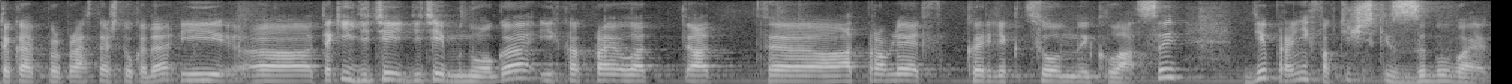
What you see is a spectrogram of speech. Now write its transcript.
такая простая штука, да? И а, таких детей, детей много, их, как правило, от, от Э, отправляют в коррекционные классы, где про них фактически забывают.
